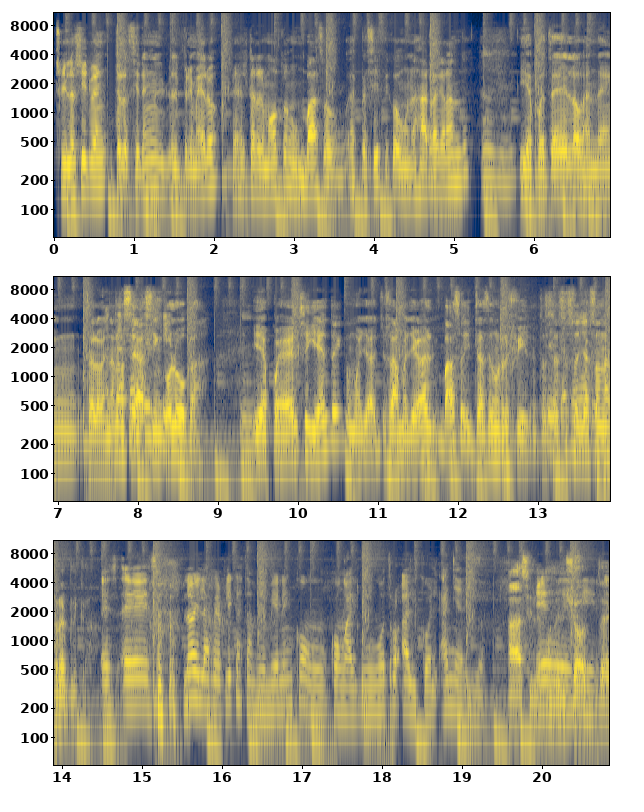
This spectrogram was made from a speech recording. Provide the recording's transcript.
Sí, lo sirven, te lo sirven el, primero, que es el terremoto, en un vaso específico, en una jarra grande. Y después te lo venden, te lo venden, no sé, a 5 refill. lucas. Y después el siguiente, como ya, o sea, me llega el vaso y te hacen un refill. Entonces, Sí, eso ya son las réplicas. Es, eso. No, y las réplicas también vienen con, con algún otro alcohol añadido. Ah, sí, le Es ponen shot decir, de.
